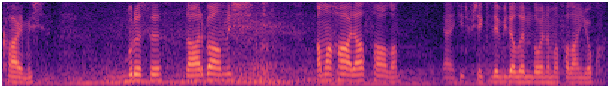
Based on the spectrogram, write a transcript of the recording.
kaymış. Burası darbe almış ama hala sağlam. Yani hiçbir şekilde vidalarında oynama falan yok.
